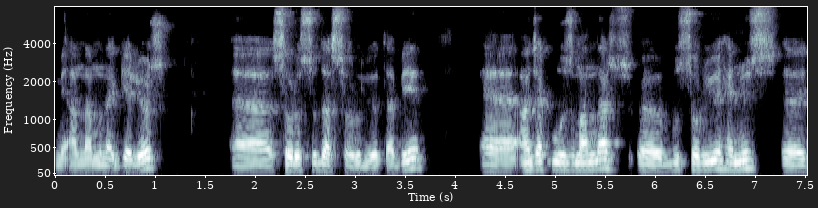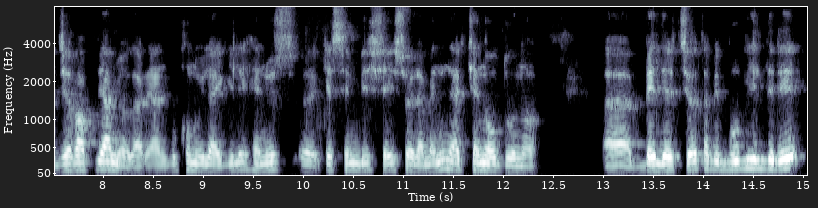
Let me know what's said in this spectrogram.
mi anlamına geliyor? E, sorusu da soruluyor tabii. Ee, ancak bu uzmanlar e, bu soruyu henüz e, cevaplayamıyorlar. Yani bu konuyla ilgili henüz e, kesin bir şey söylemenin erken olduğunu belirtiyor. Tabii bu bildiri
